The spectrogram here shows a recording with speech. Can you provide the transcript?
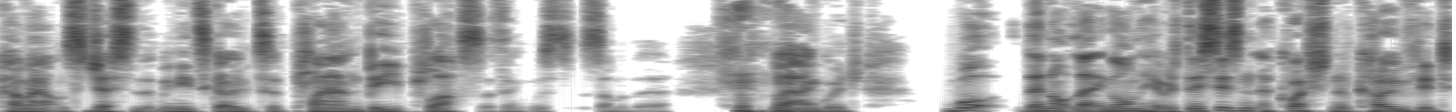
come out and suggested that we need to go to Plan B plus, I think was some of their language. What they're not letting on here is this isn't a question of COVID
